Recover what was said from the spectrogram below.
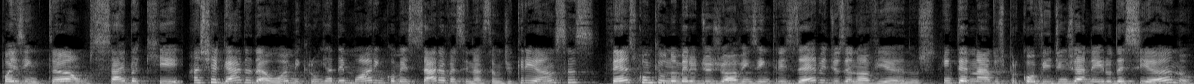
Pois então, saiba que a chegada da Omicron e a demora em começar a vacinação de crianças fez com que o número de jovens entre 0 e 19 anos internados por Covid em janeiro desse ano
